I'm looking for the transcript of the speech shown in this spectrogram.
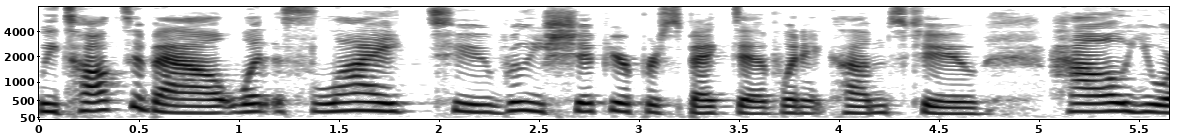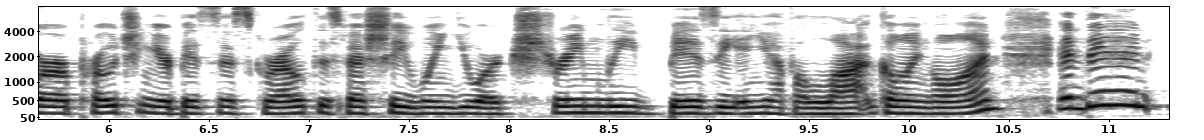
we talked about what it's like to really shift your perspective when it comes to how you are approaching your business growth, especially when you are extremely busy and you have a lot going on. And then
